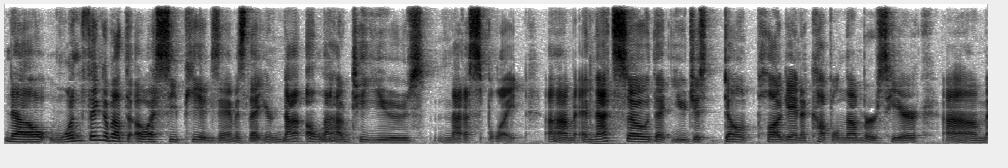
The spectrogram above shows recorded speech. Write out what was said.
Now, one thing about the OSCP exam is that you're not allowed to use Metasploit, um, and that's so that you just don't plug in a couple numbers here um,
